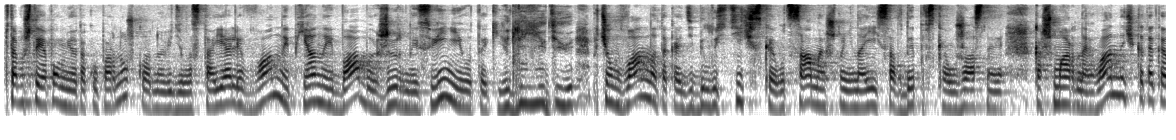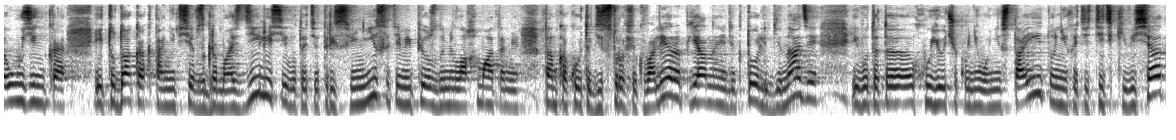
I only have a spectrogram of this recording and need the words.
Потому что я помню, я такую порнушку одну видела, стояли в ванной пьяные бабы, жирные свиньи вот такие, причем ванна такая дебилистическая, вот самая, что ни на есть, совдеповская, ужасная, кошмарная ванночка такая узенькая, и туда как-то они все взгромоздились, и вот эти три свиньи с этими пездами лохматами, там какой-то дистрофик Валера пьяный или кто, или Геннадий, и вот это хуечек у него не стоит, у них эти титьки висят,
